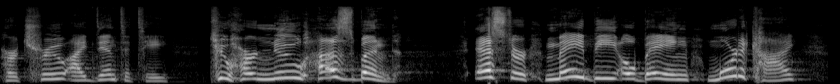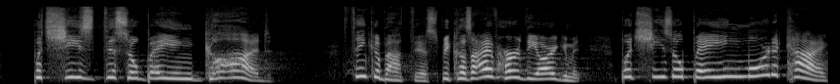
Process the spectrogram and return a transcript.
her true identity to her new husband. Esther may be obeying Mordecai, but she's disobeying God. Think about this because I've heard the argument, but she's obeying Mordecai,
